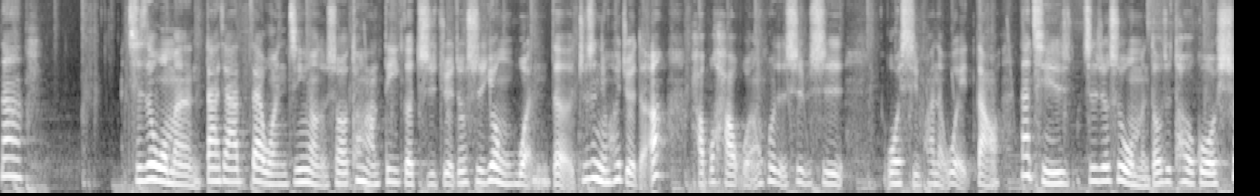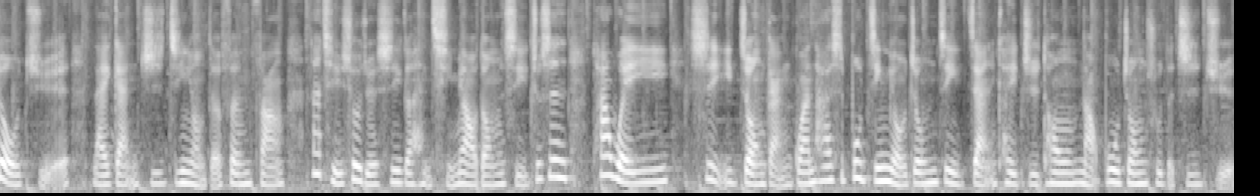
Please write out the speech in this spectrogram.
那其实我们大家在闻精油的时候，通常第一个直觉就是用闻的，就是你会觉得啊，好不好闻，或者是不是我喜欢的味道。那其实这就是我们都是透过嗅觉来感知精油的芬芳。那其实嗅觉是一个很奇妙的东西，就是它唯一是一种感官，它是不经由中继站可以直通脑部中枢的知觉。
